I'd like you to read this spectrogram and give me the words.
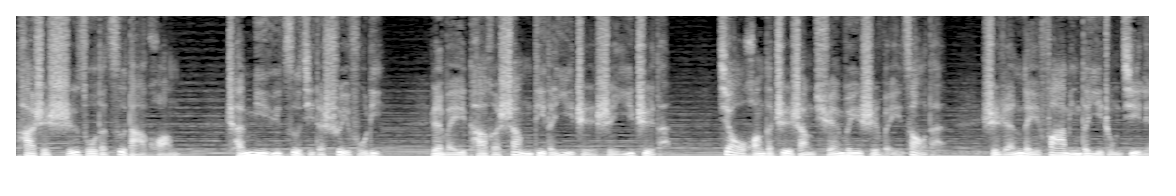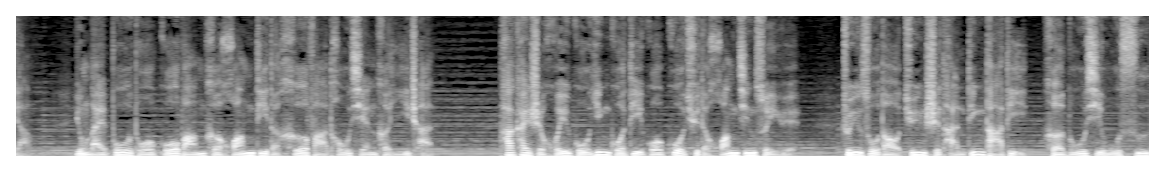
他是十足的自大狂，沉迷于自己的说服力，认为他和上帝的意志是一致的，教皇的至上权威是伪造的。是人类发明的一种伎俩，用来剥夺国王和皇帝的合法头衔和遗产。他开始回顾英国帝国过去的黄金岁月，追溯到君士坦丁大帝和卢西乌斯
